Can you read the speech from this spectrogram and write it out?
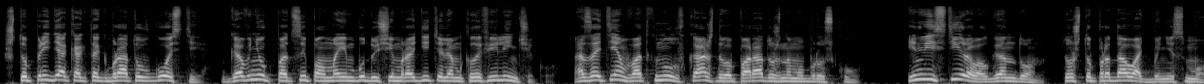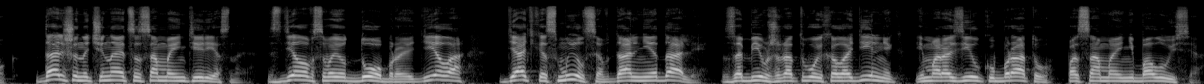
что, придя как-то к брату в гости, говнюк подсыпал моим будущим родителям клофелинчику, а затем воткнул в каждого по радужному бруску. Инвестировал гондон, то, что продавать бы не смог. Дальше начинается самое интересное. Сделав свое доброе дело, дядька смылся в дальние дали, забив жратвой холодильник и морозилку брату по самое не балуйся.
